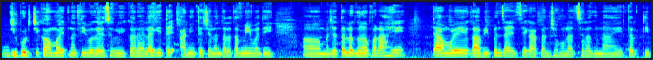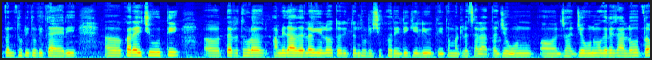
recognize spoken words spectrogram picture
जी पुढची कामं आहेत ना ती वगैरे सगळी करायला घेते. आणि त्याच्यानंतर आता मेमध्ये म्हणजे आता लग्न पण आहे. त्यामुळे गावी पण जायचं आहे काकांच्या मुलाचं लग्न आहे. तर ती पण थोडी थोडी तयारी करायची होती. तर थोडं आम्ही दादरला गेलो होतो. तिथून थोडीशी खरेदी केली होती. तर म्हटलं चला आता जेवण झा जेवण वगैरे झालं होतं.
